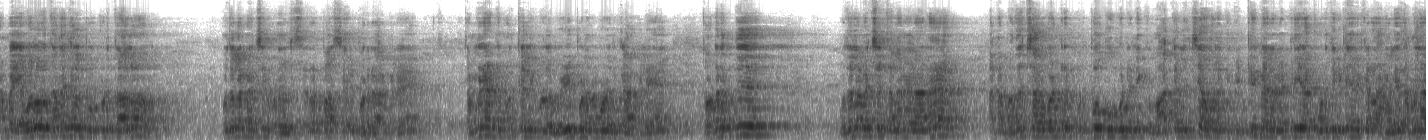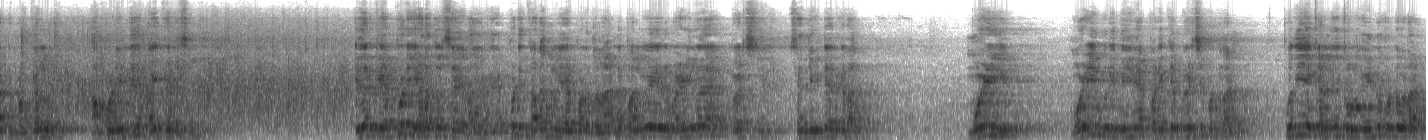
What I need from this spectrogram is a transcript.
நம்ம எவ்வளவு தனங்கள் கொடுத்தாலும் முதலமைச்சர் இவ்வளவு சிறப்பாக செயல்படுறாங்களே தமிழ்நாட்டு மக்கள் இவ்வளவு விழிப்புணர்வோடு இருக்காங்களே தொடர்ந்து முதலமைச்சர் தலைமையிலான அந்த மதச்சார்பற்ற முற்போக்கு கூட்டணிக்கு வாக்களித்து அவங்களுக்கு வெற்றி மேல வெற்றியா கொடுத்துக்கிட்டே இருக்கிறாங்களே தமிழ்நாட்டு மக்கள் அப்படின்னு வைத்தறிச்சல் இதற்கு எப்படி இடங்கள் செய்யலாம் இது எப்படி தடங்கள் ஏற்படுத்தலாம்னு பல்வேறு வழியில முயற்சி செஞ்சுக்கிட்டே இருக்கிறாங்க. மொழி மொழி உரிமையை பறிக்க முயற்சி பண்றாங்க. புதிய கல்விக் கொள்கைன்னு கொண்டு வராங்க.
